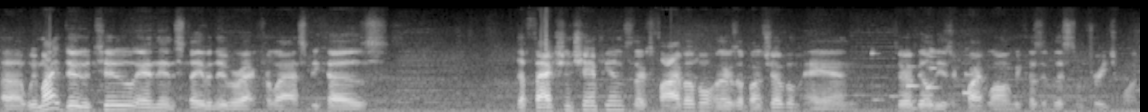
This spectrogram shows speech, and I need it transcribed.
Uh, we might do two and then Stave and Nubarak for last because the faction champions, there's five of them, or there's a bunch of them, and their abilities are quite long because it lists them for each one.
